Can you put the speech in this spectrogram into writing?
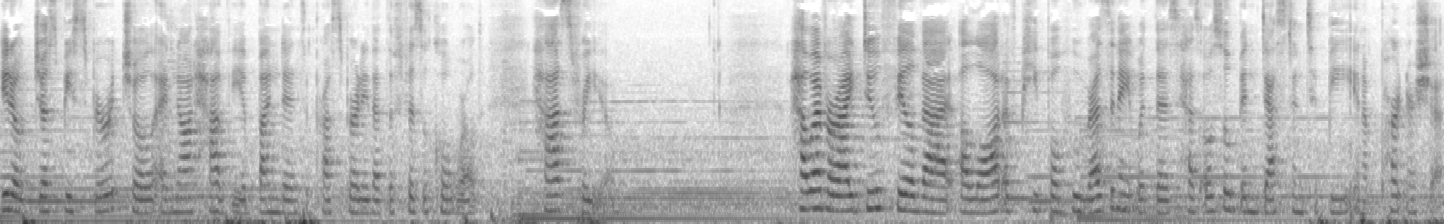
you know, just be spiritual and not have the abundance and prosperity that the physical world has for you. However, I do feel that a lot of people who resonate with this has also been destined to be in a partnership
